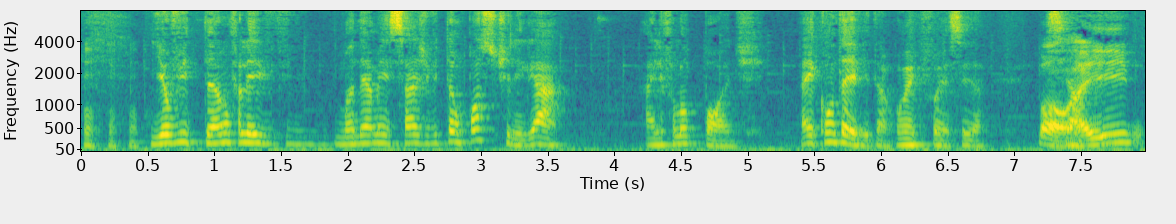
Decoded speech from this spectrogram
e eu, Vitão, falei, mandei a mensagem, Vitão, posso te ligar? Aí ele falou, pode. Aí conta aí, Vitão, como é que foi esse. Bom, esse... aí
